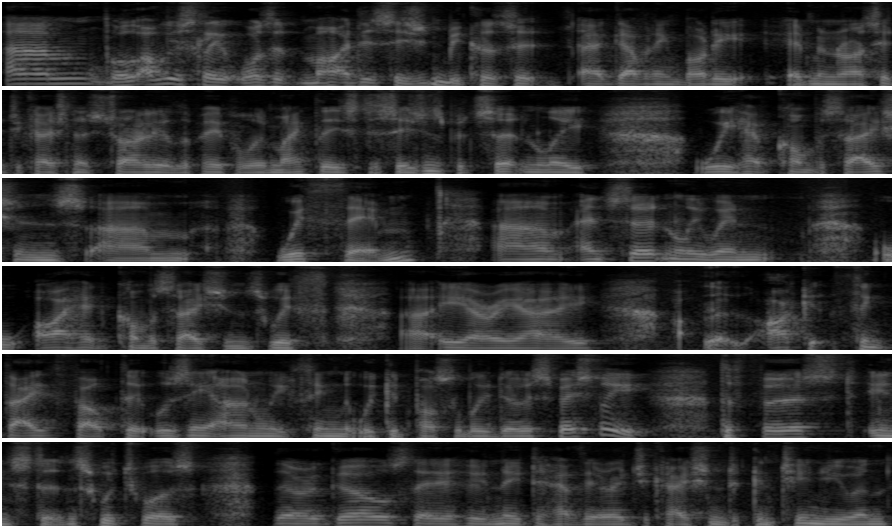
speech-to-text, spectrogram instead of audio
Um, well, obviously, it wasn't my decision because it, our governing body, Edmund Rice Education Australia, are the people who make these decisions. But certainly, we have conversations um, with them, um, and certainly when I had conversations with uh, EREA, I think they felt that it was the only thing that we could possibly do. Especially the first instance, which was there are girls there who need to have their education to continue and,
